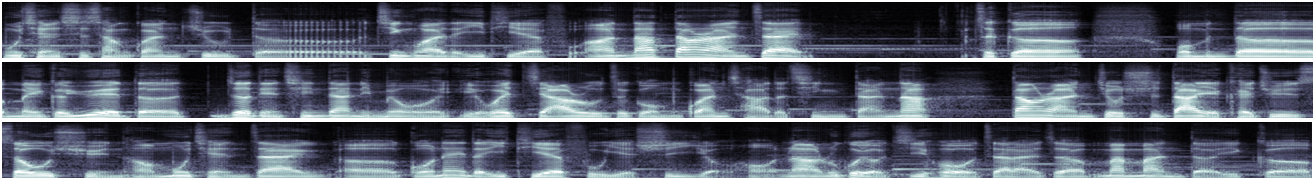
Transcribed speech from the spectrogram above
目前市场关注的境外的 ETF 啊。那当然在这个我们的每个月的热点清单里面，我也会加入这个我们观察的清单。那当然，就是大家也可以去搜寻哈，目前在呃国内的 ETF 也是有哈。那如果有机会，我再来这慢慢的一个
